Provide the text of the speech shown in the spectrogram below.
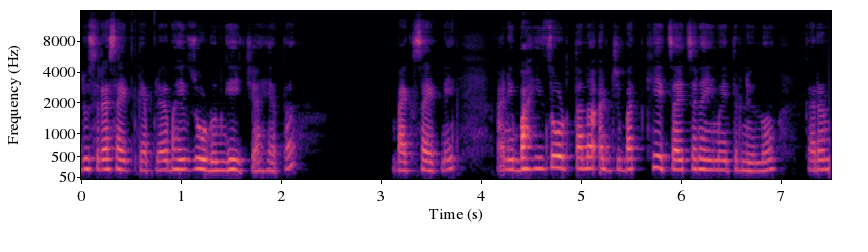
दुसऱ्या साईडने आपल्याला बाही जोडून घ्यायची आहे आता. बॅक साईडने आणि बाही जोडताना अजिबात खेचायचं नाही मैत्रिणींनो. कारण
